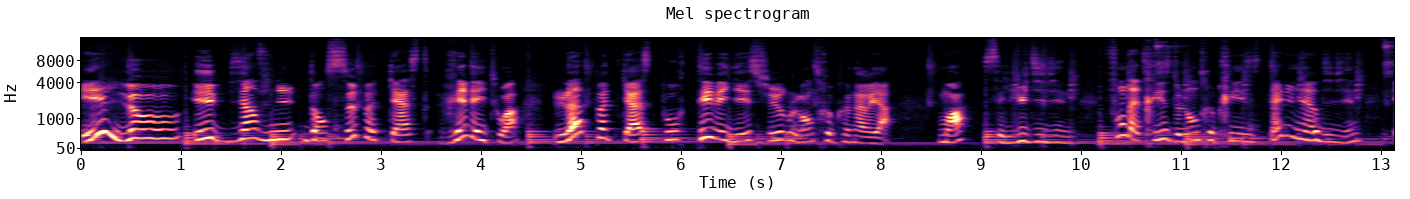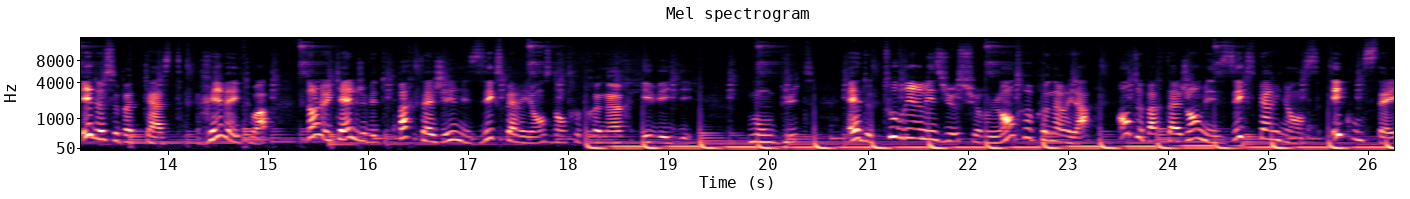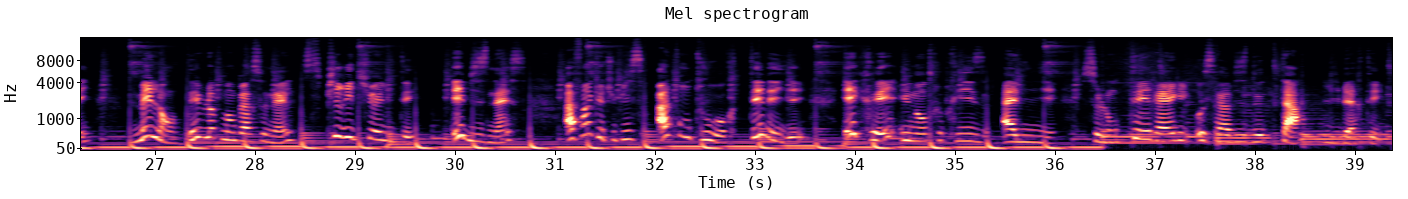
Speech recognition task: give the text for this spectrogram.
Hello et bienvenue dans ce podcast Réveille-toi, le podcast pour t'éveiller sur l'entrepreneuriat. Moi, c'est Ludivine, fondatrice de l'entreprise Ta Lumière Divine et de ce podcast Réveille-toi, dans lequel je vais te partager mes expériences d'entrepreneur éveillé. Mon but est de t'ouvrir les yeux sur l'entrepreneuriat en te partageant mes expériences et conseils mêlant développement personnel, spiritualité et business afin que tu puisses à ton tour t'éveiller et créer une entreprise alignée selon tes règles au service de ta liberté.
